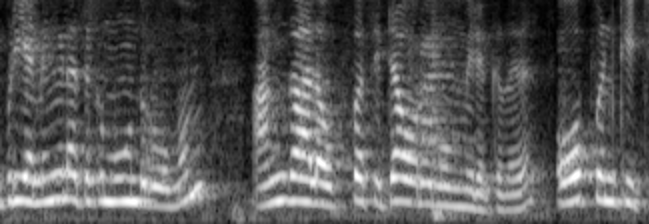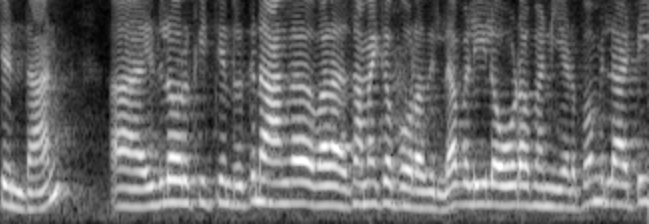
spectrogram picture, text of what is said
இப்படியே நீளத்துக்கு மூன்று ரூமும் அங்கால ஒப்போசிட்டா ஒரு ரூம் இருக்குது. ஓப்பன் கிச்சன் தான். இதில் ஒரு கிச்சன் இருக்குது நாங்கள் வள- சமைக்க போகிறதில்ல வெளியில் ஓட பண்ணி எடுப்போம். இல்லாட்டி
